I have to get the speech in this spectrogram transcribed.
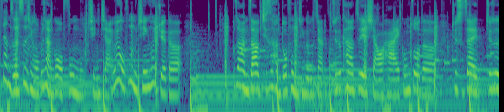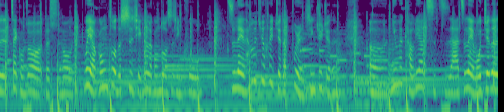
这样子的事情，我不想跟我父母亲讲，因为我父母亲会觉得，不知道你知道，其实很多父母亲都是这样子，就是看到自己的小孩工作的，就是在就是在工作的时候，为了工作的事情，为了工作的事情哭之类，他们就会觉得不忍心，就觉得，呃，你有没有考虑要辞职啊之类？我觉得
